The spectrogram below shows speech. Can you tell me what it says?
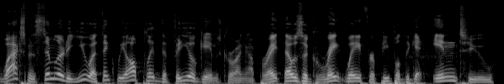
Waxman, similar to you, I think we all played the video games growing up, right? That was a great way for people to get into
